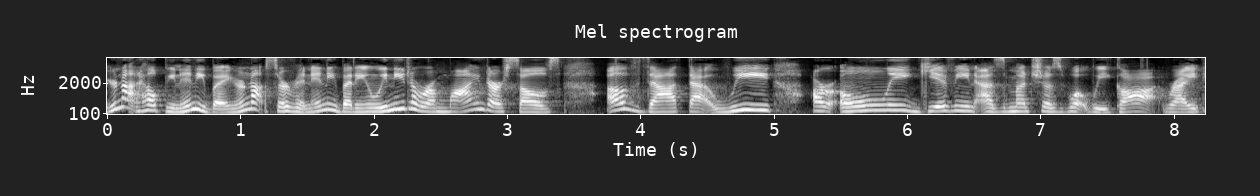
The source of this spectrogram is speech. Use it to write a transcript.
you're not helping anybody, you're not serving anybody. And we need to remind ourselves of that, that we are only giving as much as what we got, right?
